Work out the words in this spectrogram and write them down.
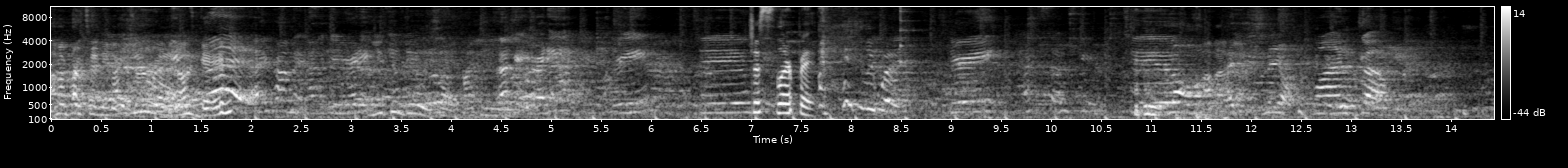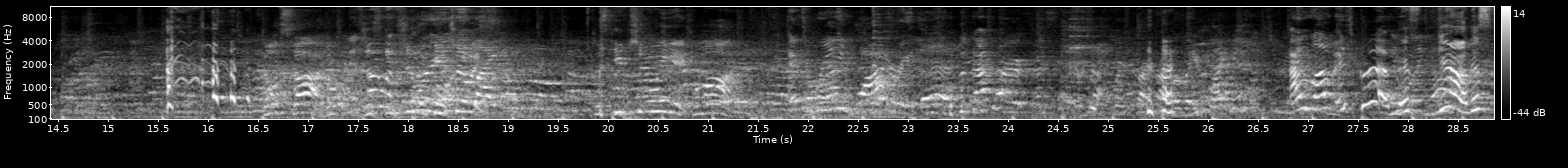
I'm gonna pretend to be ready. Good. I promise. Okay, you ready? You can do this. Hey, I can. Okay, you ready? Three, two, Just slurp it. three, two, one, go. Don't stop. Don't. Just keep chewing. Keep chewing. Just keep chewing it. Come on. It's really watery, but that part is the worst part probably. like, I love it's good. This, yeah. This.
